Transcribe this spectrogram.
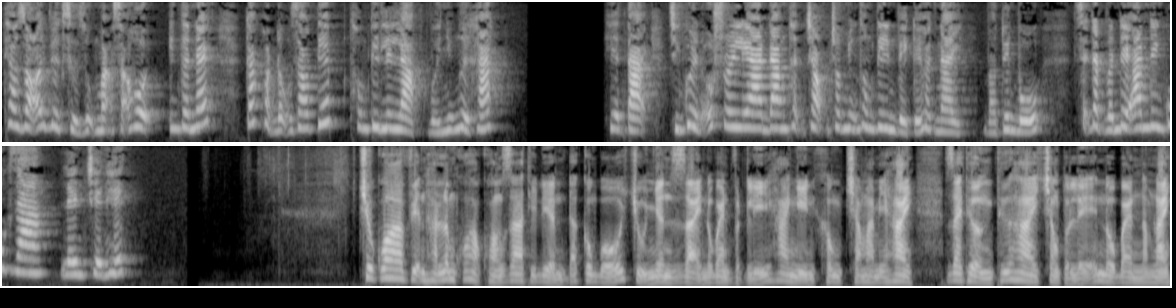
theo dõi việc sử dụng mạng xã hội, Internet, các hoạt động giao tiếp, thông tin liên lạc với những người khác. Hiện tại, chính quyền Australia đang thận trọng trong những thông tin về kế hoạch này và tuyên bố sẽ đặt vấn đề an ninh quốc gia lên trên hết. Chiều qua, Viện Hàn lâm Khoa học Hoàng gia Thụy Điển đã công bố chủ nhân giải Nobel vật lý 2022, giải thưởng thứ hai trong tuần lễ Nobel năm nay.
